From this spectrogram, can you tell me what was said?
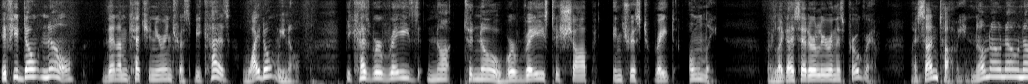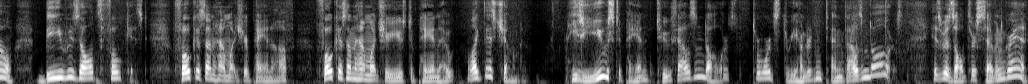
If you don't know, then I'm catching your interest because why don't we know? Because we're raised not to know. We're raised to shop interest rate only. But like I said earlier in this program, my son taught me no, no, no, no. Be results focused. Focus on how much you're paying off. Focus on how much you're used to paying out, like this gentleman. He's used to paying $2,000 towards $310,000. His results are seven grand.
